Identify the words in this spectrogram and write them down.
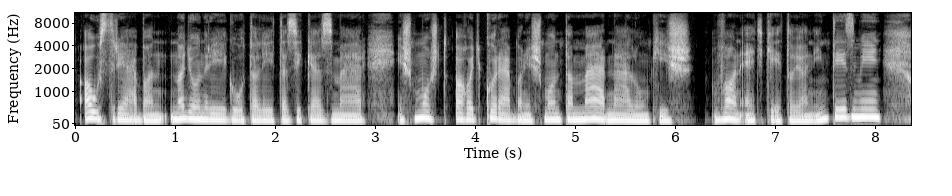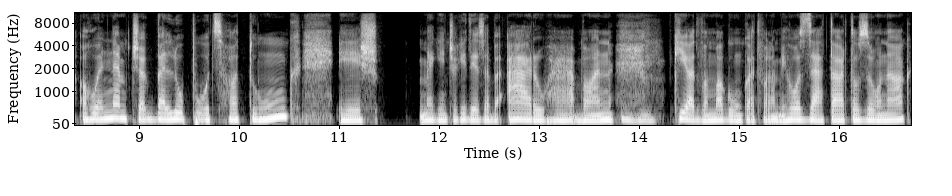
Ausztriában nagyon régóta létezik ez már, és most, ahogy korábban is mondtam, már nálunk is van egy-két olyan intézmény, ahol nem csak belopózhatunk, és megint csak idézve áruhában uh-huh. kiadva magunkat valami hozzátartozónak,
